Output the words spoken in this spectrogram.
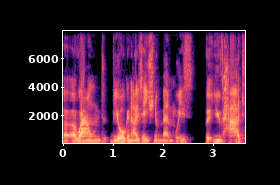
uh, around the organization of memories that you've had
